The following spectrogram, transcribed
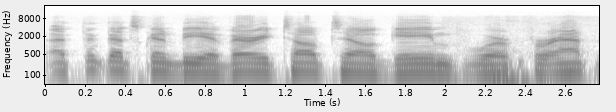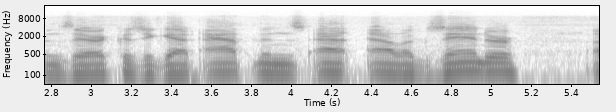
I think that's going to be a very telltale game for for Athens there because you got Athens at Alexander, uh,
